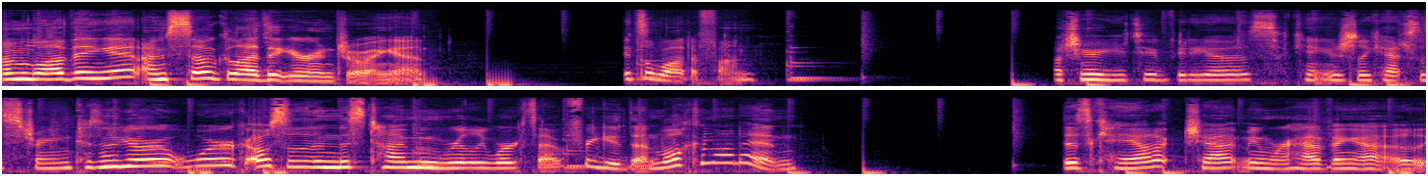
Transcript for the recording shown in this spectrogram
I'm loving it. I'm so glad that you're enjoying it. It's a lot of fun. Watching your YouTube videos. I can't usually catch the stream because you're at work. Oh, so then this timing really works out for you then. Welcome on in. Does chaotic chat mean we're having a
